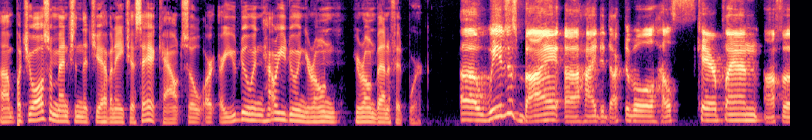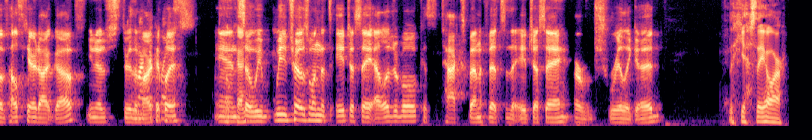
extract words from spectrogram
um, but you also mentioned that you have an HSA account. So are, are you doing, how are you doing your own, your own benefit work? Uh, we just buy a high deductible health care plan off of healthcare.gov, you know, just through the marketplace. marketplace. And okay. so we, we chose one that's HSA eligible because the tax benefits of the HSA are really good. Yes, they are.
